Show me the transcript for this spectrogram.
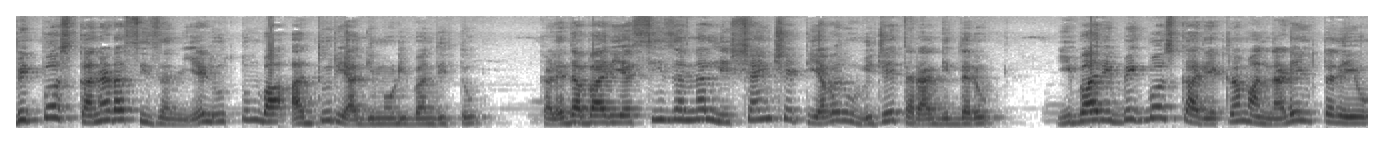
ಬಿಗ್ ಬಾಸ್ ಕನ್ನಡ ಸೀಸನ್ ಏಳು ತುಂಬ ಅದ್ಧೂರಿಯಾಗಿ ಮೂಡಿಬಂದಿತ್ತು ಕಳೆದ ಬಾರಿಯ ಸೀಸನ್ನಲ್ಲಿ ಶೈನ್ ಶೆಟ್ಟಿ ಅವರು ವಿಜೇತರಾಗಿದ್ದರು. ಈ ಬಾರಿ ಬಿಗ್ ಬಾಸ್ ಕಾರ್ಯಕ್ರಮ ನಡೆಯುತ್ತದೆಯೋ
